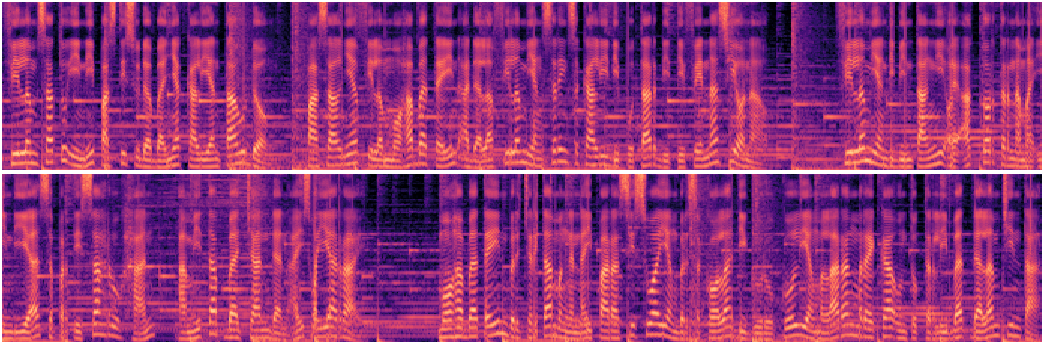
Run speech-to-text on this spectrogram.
Film satu ini pasti sudah banyak kalian tahu dong. Pasalnya film Mohabatain adalah film yang sering sekali diputar di TV nasional. Film yang dibintangi oleh aktor ternama India seperti Shah Rukh Khan, Amitabh Bachchan dan Aishwarya Rai. Mohabatain bercerita mengenai para siswa yang bersekolah di Gurukul yang melarang mereka untuk terlibat dalam cinta.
